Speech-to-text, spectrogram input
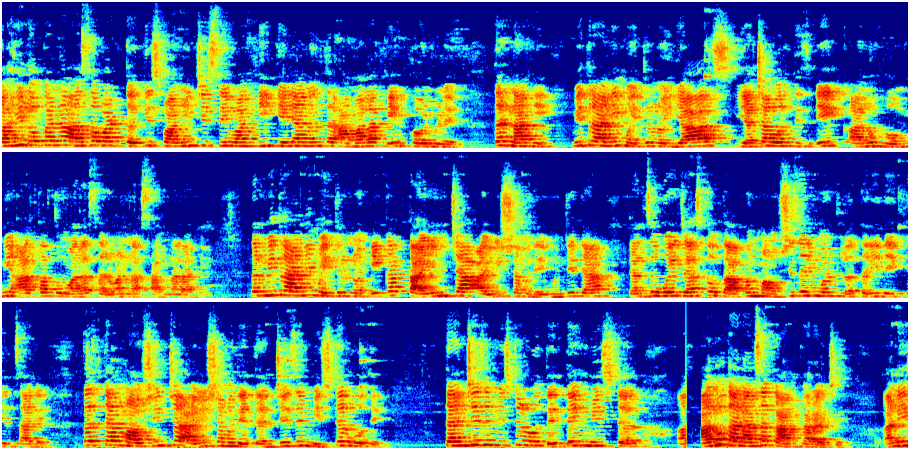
काही लोकांना असं वाटतं की स्वामींची सेवा ही केल्यानंतर आम्हाला हे फळ मिळेल. तर नाही मित्र आणि मैत्रिणी या याच्यावरतीच एक अनुभव मी आता तुम्हाला सर्वांना सांगणार आहे. तर मित्र आणि मैत्रिणी एका ताईंच्या आयुष्यामध्ये म्हणजे त्या त्यांचं वय जास्त होतं आपण मावशी जरी म्हटलं तरी देखील चालेल. तर त्या मावशींच्या आयुष्यामध्ये त्यांचे जे मिस्टर होते त्यांचे जे मिस्टर होते ते मिस्टर अनुदानाचं काम करायचे. आणि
